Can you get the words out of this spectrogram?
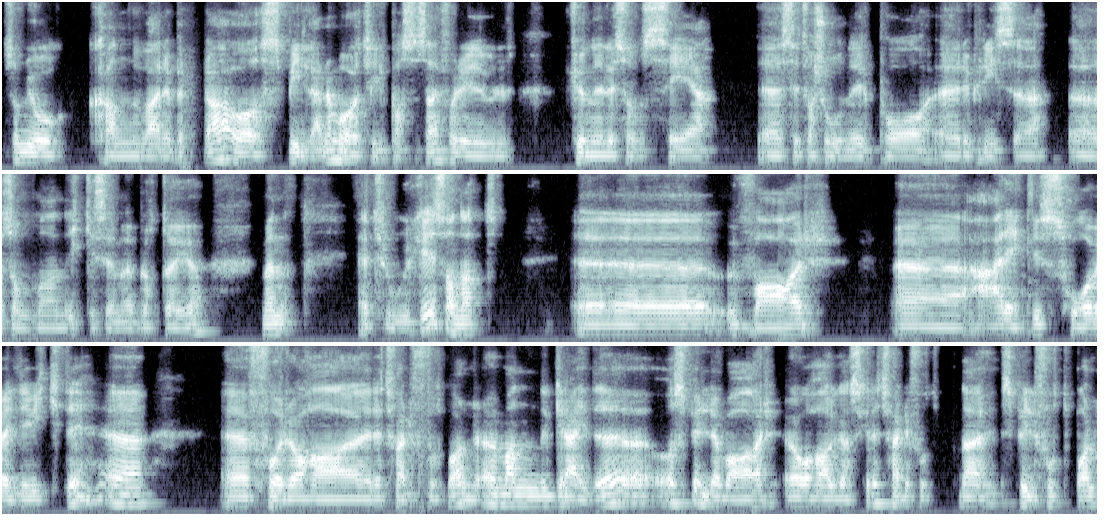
som jo kan være bra. Og spillerne må jo tilpasse seg, for de vil kunne liksom se situasjoner på reprise som man ikke ser med blått øye. Men jeg tror ikke sånn at VAR er egentlig så veldig viktig. Eh, for å ha rettferdig fotball. Eh, man greide å spille var og ha ganske rettferdig fot nei, spille fotball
